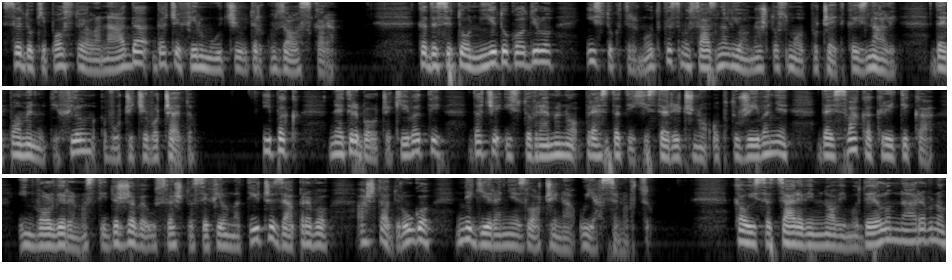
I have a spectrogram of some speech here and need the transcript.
sve dok je postojala nada da će film ući u trku za Oskara – Kada se to nije dogodilo, istog trenutka smo saznali ono što smo od početka i znali, da je pomenuti film Vučićevo čedo. Ipak, ne treba očekivati da će istovremeno prestati histerično optuživanje da je svaka kritika involviranosti države u sve što se filma tiče zapravo, a šta drugo, negiranje zločina u Jasenovcu. Kao i sa carevim novim modelom, naravno,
